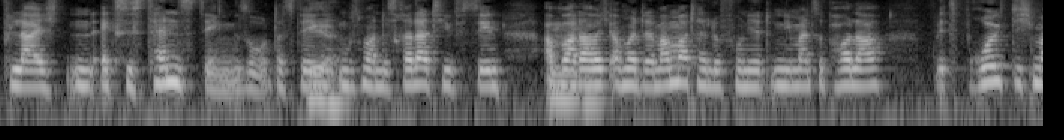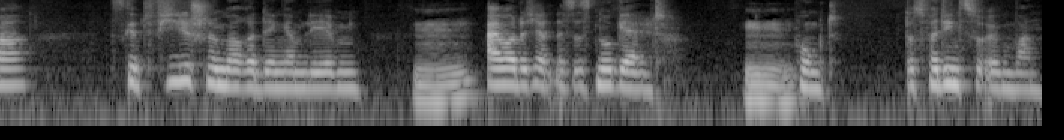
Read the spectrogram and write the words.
vielleicht ein Existenzding. So. Deswegen Ja. muss man das relativ sehen. Aber da habe ich auch mit der Mama telefoniert und die meinte, Paula, jetzt beruhig dich mal. Es gibt viel schlimmere Dinge im Leben. mhm. Einmal durch, es ist nur Geld. Mhm. Punkt. Das verdienst du irgendwann.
